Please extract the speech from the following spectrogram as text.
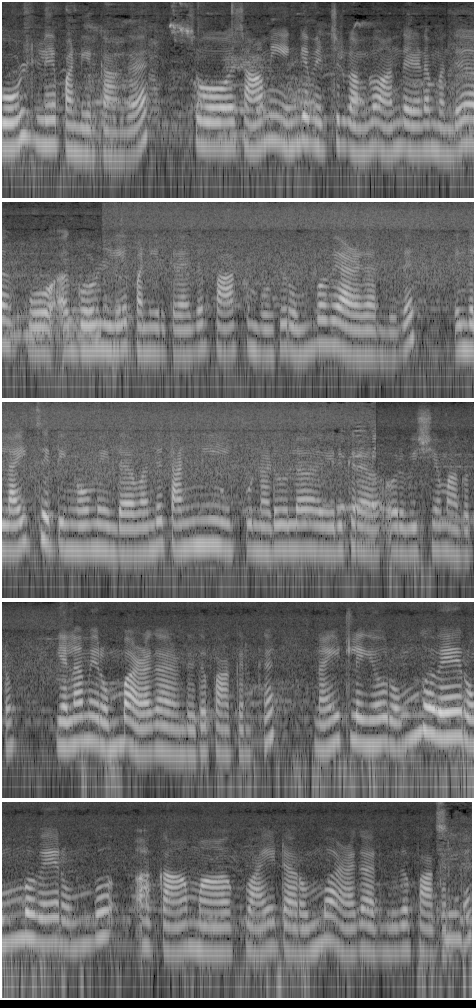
கோல்ட்லேயே பண்ணியிருக்காங்க ஸோ சாமி எங்கே வச்சுருக்காங்களோ அந்த இடம் வந்து கோ கோல்ட்லேயே பண்ணியிருக்கிறது பார்க்கும்போது ரொம்பவே அழகாக இருந்தது. இந்த லைட் செட்டிங்கும் இந்த வந்து தண்ணி நடுவில் இருக்கிற ஒரு விஷயமாகட்டும் எல்லாமே ரொம்ப அழகாக இருந்தது பார்க்குறக்கு நைட்லேயும் ரொம்பவே ரொம்பவே ரொம்ப காமாக குவாய்ட்டாக ரொம்ப அழகாக இருந்தது பார்க்குறக்கு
